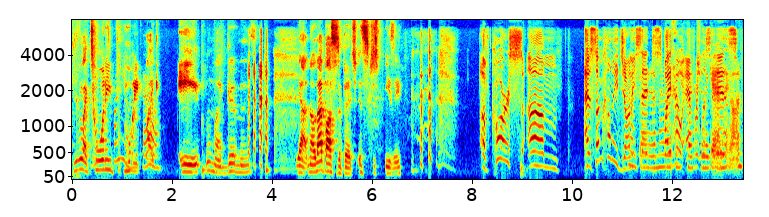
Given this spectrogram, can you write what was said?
You were like 20 20, point, like eight. Oh my goodness. yeah, no, that boss is a bitch. It's just easy. of course, um, as some call me Oh Johnny my said, God, am despite how effortless again? it Hang is, on.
